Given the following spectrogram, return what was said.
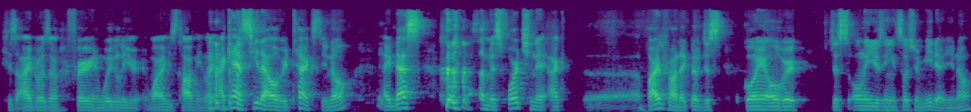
his eyebrows are furry and wiggly while he's talking. Like I can't see that over text, you know. Like that's that's a misfortunate act, uh, byproduct of just going over just only using social media you know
